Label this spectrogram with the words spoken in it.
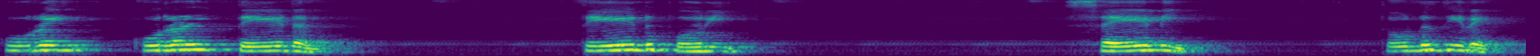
குறை குரல் தேடல் தேடு பொறி செயலி தொடுதிரை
